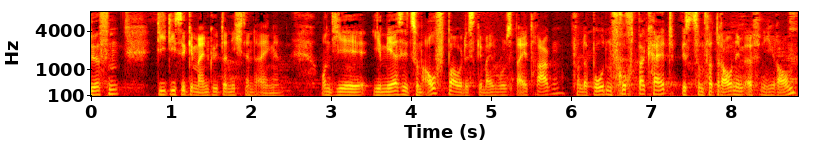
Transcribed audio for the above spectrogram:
dürfen, die diese Gemeingüter nicht enteignen. Und je, je mehr sie zum Aufbau des Gemeinwohls beitragen, von der Bodenfruchtbarkeit bis zum Vertrauen im öffentlichen Raum,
